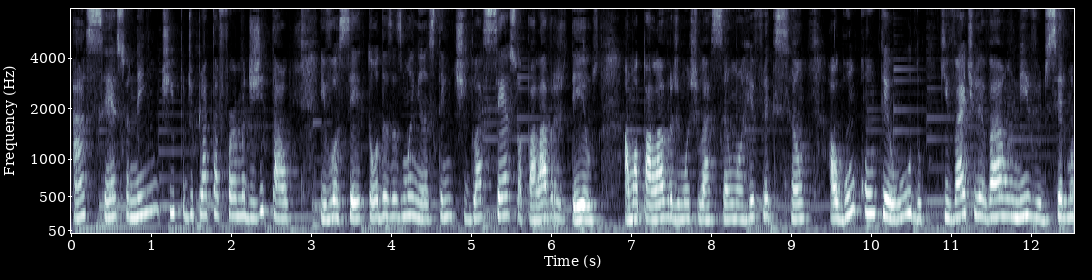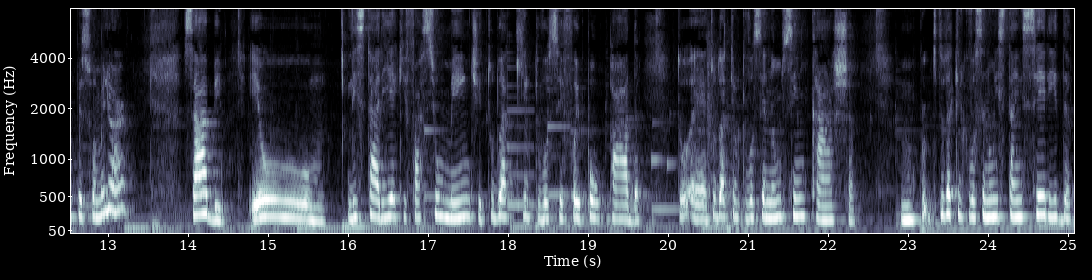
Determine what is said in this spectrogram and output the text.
acesso a nenhum tipo de plataforma digital e você todas as manhãs tem tido acesso à palavra de Deus, a uma palavra de motivação, uma reflexão, algum conteúdo que vai te levar a um nível de ser uma pessoa melhor. Sabe? Eu listaria aqui facilmente tudo aquilo que você foi poupada, é, tudo aquilo que você não se encaixa tudo aquilo que você não está inserida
